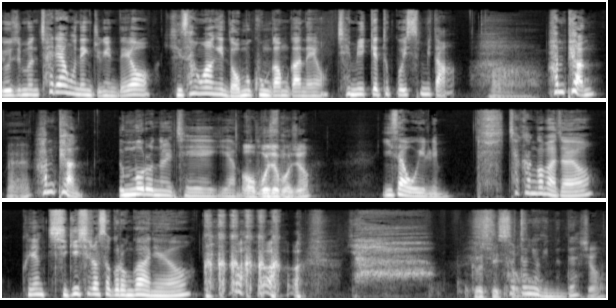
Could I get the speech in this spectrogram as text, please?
요즘은 차량 운행 중인데요. 이 상황이 너무 공감 가네요. 재미있게 듣고 있습니다. 아, 한편 네. 한편 음모론을 제기한 어, 뭐죠, 뭐죠? 2451님. 착한 거 맞아요? 그냥 지기 싫어서 그런 거 아니에요? 그럴 수 있어. 설득력 있는데? 그죠?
